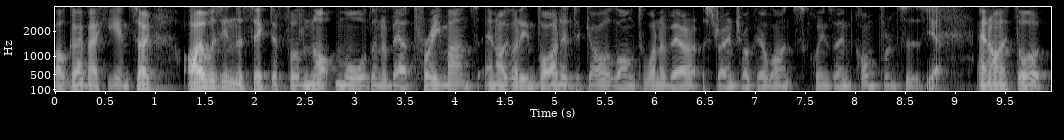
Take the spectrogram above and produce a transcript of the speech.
I'll go back again. So I was in the sector for not more than about three months, and I got invited to go along to one of our Australian Childcare Alliance Queensland conferences. Yeah. And I thought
